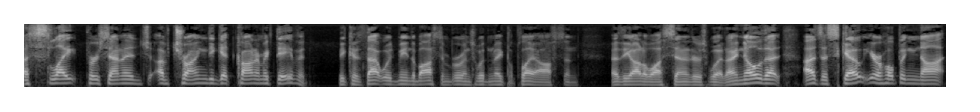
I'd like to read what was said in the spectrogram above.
a slight percentage of trying to get Connor McDavid because that would mean the Boston Bruins wouldn't make the playoffs and uh, the Ottawa Senators would. I know that as a scout, you're hoping not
